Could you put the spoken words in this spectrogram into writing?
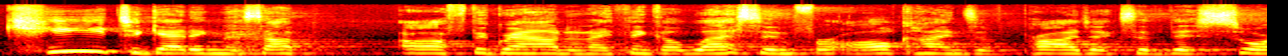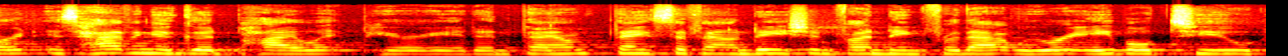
key to getting this up off the ground, and I think a lesson for all kinds of projects of this sort is having a good pilot period. And th thanks to foundation funding for that, we were able to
